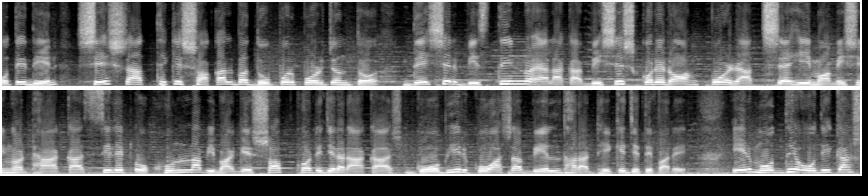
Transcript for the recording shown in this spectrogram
প্রতিদিন শেষ রাত থেকে সকাল বা দুপুর পর্যন্ত দেশের বিস্তীর্ণ এলাকা, বিশেষ করে রংপুর, রাজশাহী, ময়মনসিংহ, ঢাকা, সিলেট ও খুলনা বিভাগের সবকটি জেলার আকাশ গভীর কুয়াশা বেল ধারা ঢেকে যেতে পারে। এর মধ্যে অধিকাংশ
